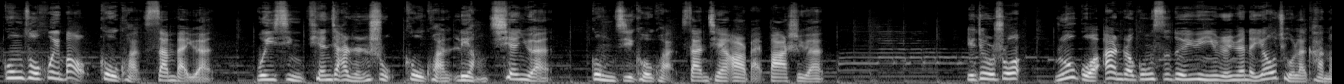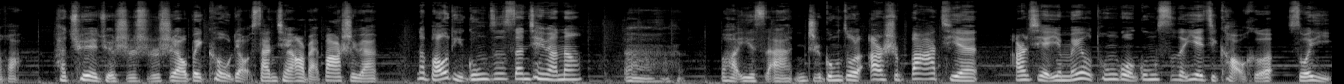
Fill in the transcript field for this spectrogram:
工作汇报扣款三百元，微信添加人数扣款两千元，共计扣款三千二百八十元。也就是说，如果按照公司对运营人员的要求来看的话，他确确实实是要被扣掉三千二百八十元。那保底工资三千元呢？嗯，不好意思啊，你只工作了二十八天，而且也没有通过公司的业绩考核，所以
